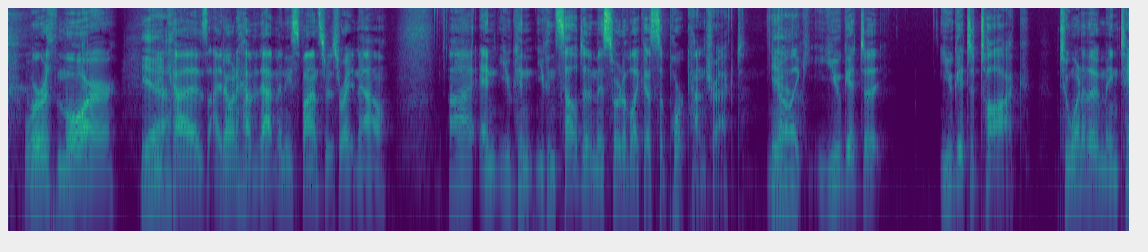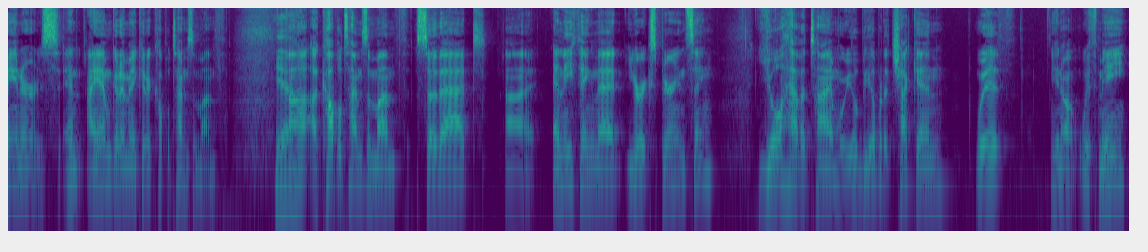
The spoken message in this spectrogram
worth more yeah. because I don't have that many sponsors right now uh, and you can you can sell it to them as sort of like a support contract. You yeah. know, like you get to you get to talk to one of the maintainers, and I am going to make it a couple times a month. Yeah, uh, a couple times a month, so that uh, anything that you're experiencing, you'll have a time where you'll be able to check in with you know with me,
